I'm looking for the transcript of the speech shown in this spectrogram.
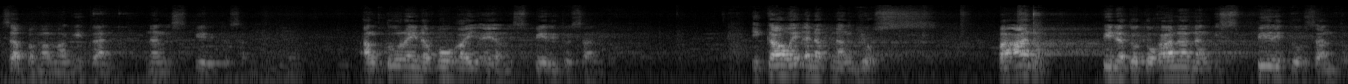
sa pamamagitan ng Espiritu Santo. Ang tunay na buhay ay ang Espiritu Santo. Ikaw ay anak ng Diyos. Paano? Pinatotohanan ng Espiritu Santo.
